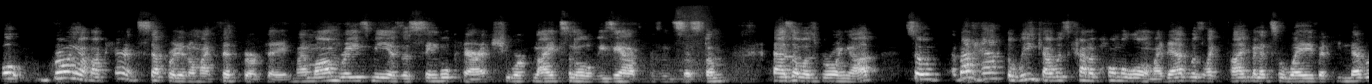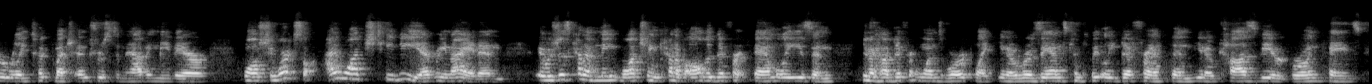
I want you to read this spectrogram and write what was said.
Well, growing up, my parents separated on my fifth birthday. My mom raised me as a single parent. She worked nights in the Louisiana prison system as I was growing up. So, about half the week, I was kind of home alone. My dad was like five minutes away, but he never really took much interest in having me there while she worked. So, I watched TV every night, and it was just kind of neat watching kind of all the different families and you know how different ones work. Like, you know, Roseanne's completely different than, you know, Cosby or Growing Pains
